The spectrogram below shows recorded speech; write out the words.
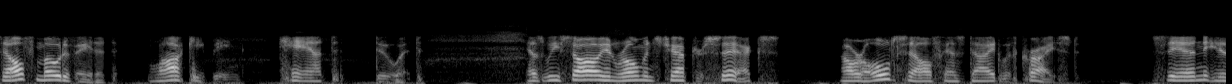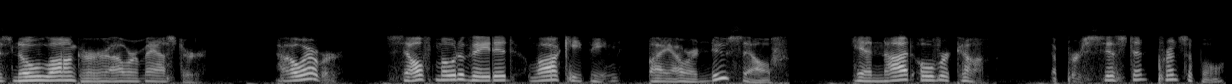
Self motivated law keeping can't do it. As we saw in Romans chapter 6, our old self has died with Christ sin is no longer our master. However, self motivated law keeping by our new self cannot overcome the persistent principle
